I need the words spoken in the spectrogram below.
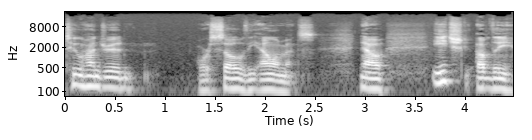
200 or so of the elements. Now, each of the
